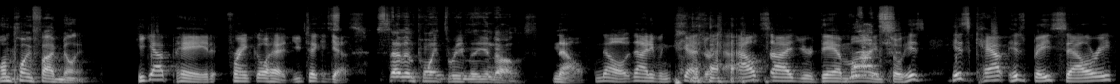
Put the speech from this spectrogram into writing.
1.5 million. He got paid. Frank, go ahead. You take a guess. Seven point three million dollars. No, no, not even. You guys are outside your damn mind. So his his cap, his base salary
